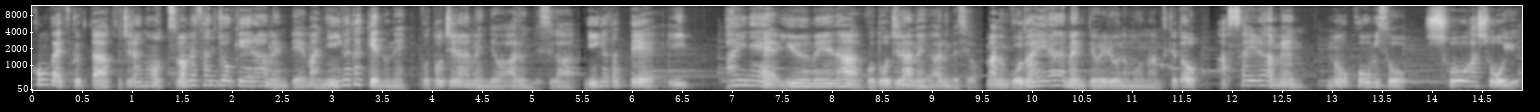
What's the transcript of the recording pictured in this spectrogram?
今回作ったこちらの燕三条系ラーメンって、まあ、新潟県のね、ご当地ラーメンではあるんですが、新潟っていっぱいね、有名なご当地ラーメンがあるんですよ。まあ、あの、五大ラーメンって言われるようなものなんですけど、あっさりラーメン、濃厚味噌、生姜醤油。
